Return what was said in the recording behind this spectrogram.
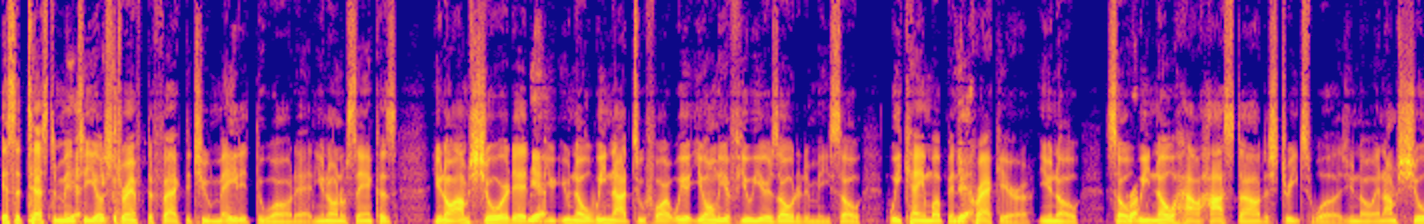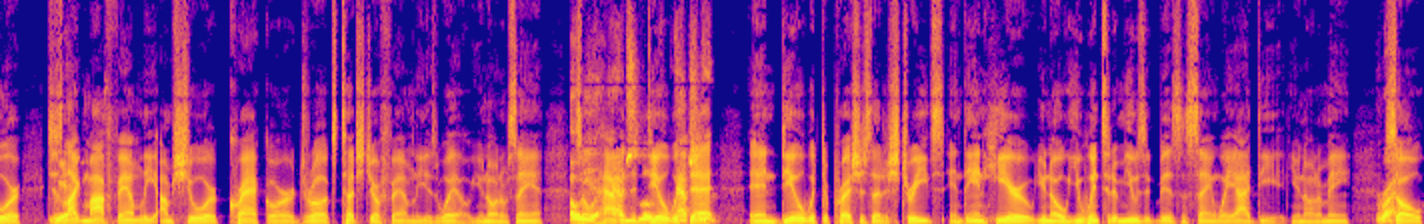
it's a testament Yeah, to your you strength, the fact that you made it through all that. You know what I'm saying? Because you know, I'm sure that Yeah. you, you know we not too far. We you're only a few years older than me, so we came up in the crack era. You know, so Right. we know how hostile the streets was. You know, and I'm sure, just Yeah. like my family, I'm sure crack or drugs touched your family as well. You know what I'm saying? Oh, so yeah, having absolutely, to deal with that absolutely. And deal with the pressures of the streets and then here you know you went to the music business same way i did you know what i mean Right. so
